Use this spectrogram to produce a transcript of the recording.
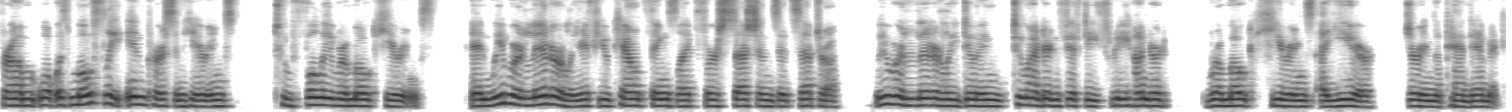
from what was mostly in person hearings to fully remote hearings. And we were literally, if you count things like first sessions, et cetera, we were literally doing 250, 300 remote hearings a year during the pandemic.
